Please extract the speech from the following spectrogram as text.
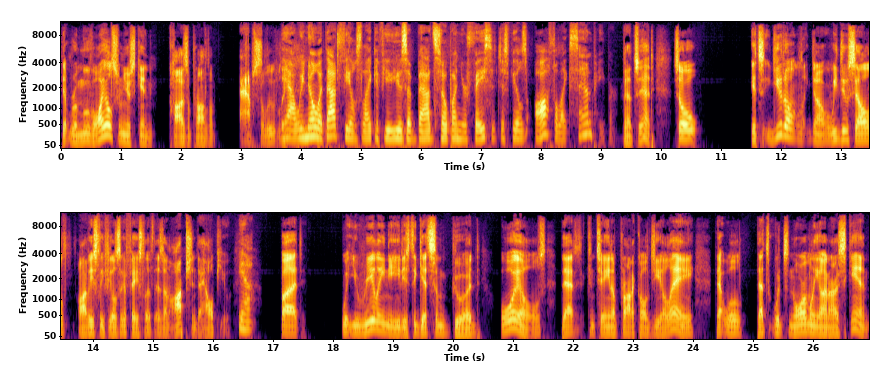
that remove oils from your skin cause a problem? Absolutely. Yeah, we know what that feels like. If you use a bad soap on your face, it just feels awful like sandpaper. That's it. So it's you don't you know we do sell obviously feels like a facelift as an option to help you. Yeah. But what you really need is to get some good oils that contain a product called GLA that will that's what's normally on our skin.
